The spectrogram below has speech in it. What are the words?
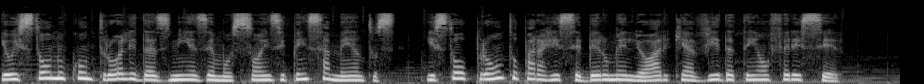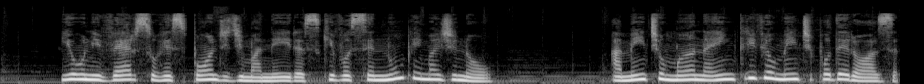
Eu estou no controle das minhas emoções e pensamentos, estou pronto para receber o melhor que a vida tem a oferecer. E o universo responde de maneiras que você nunca imaginou. A mente humana é incrivelmente poderosa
